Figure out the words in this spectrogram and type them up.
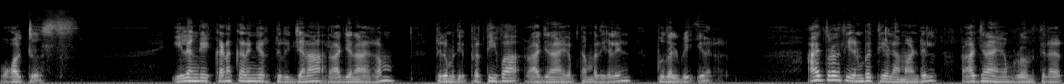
வால்டர்ஸ். இலங்கை கணக்கறிஞர் திரு. ஜனா ராஜநாயகம் திருமதி பிரதிபா ராஜநாயகம் தம்பதிகளின் புதல்வி இவர். ஆயிரத்தி தொள்ளாயிரத்தி எண்பத்தி ஏழாம் ஆண்டில் ராஜநாயகம் குடும்பத்தினர்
